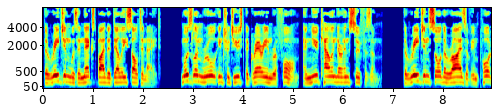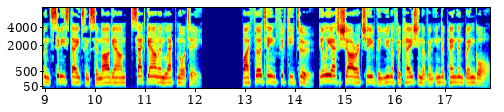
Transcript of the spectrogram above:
The region was annexed by the Delhi Sultanate. Muslim rule introduced agrarian reform, a new calendar and Sufism. The region saw the rise of important city-states in Sonargaon, Satgaon and Lakhnauti. By 1352, Ilyas Shah achieved the unification of an independent Bengal.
